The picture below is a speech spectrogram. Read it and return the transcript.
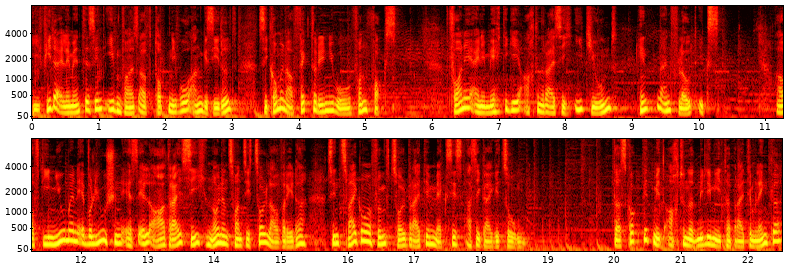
Die Fiederelemente sind ebenfalls auf Top-Niveau angesiedelt, sie kommen auf Factory-Niveau von Fox. Vorne eine mächtige 38 E-Tuned, hinten ein Float X. Auf die Newman Evolution SLA 30 29 Zoll Laufräder sind 2,5 Zoll breite Maxis Assegai gezogen. Das Cockpit mit 800 mm breitem Lenker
